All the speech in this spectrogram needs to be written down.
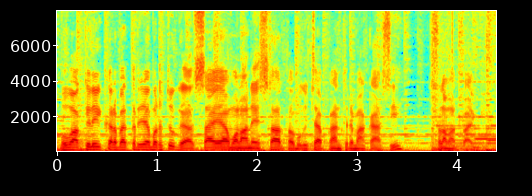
Mewakili kerabat kerja bertugas, saya Maulana Estarto mengucapkan terima kasih. Selamat pagi.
